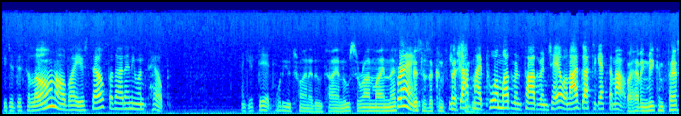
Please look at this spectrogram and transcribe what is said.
You did this alone, all by yourself, without anyone's help. And you did. What are you trying to do? Tie a noose around my neck? Frank, This is a confession. He's got my poor mother and father in jail, and I've got to get them out. By having me confess?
